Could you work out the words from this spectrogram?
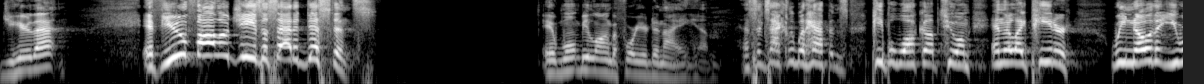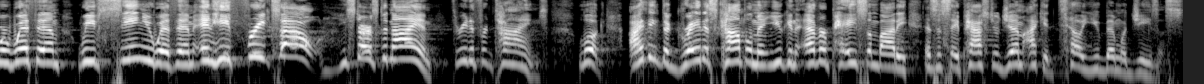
Did you hear that? If you follow Jesus at a distance, it won't be long before you're denying him. That's exactly what happens. People walk up to him and they're like, Peter, we know that you were with him. We've seen you with him. And he freaks out. He starts denying three different times. Look, I think the greatest compliment you can ever pay somebody is to say, Pastor Jim, I could tell you've been with Jesus.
